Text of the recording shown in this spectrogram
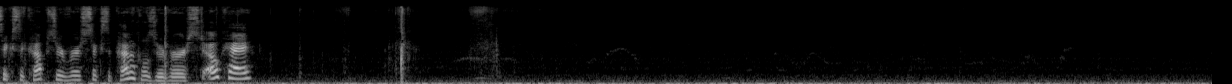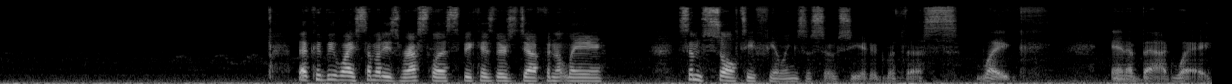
Six of Cups reversed, Six of Pentacles reversed. Okay. That could be why somebody's restless because there's definitely some salty feelings associated with this. Like, in a bad way.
